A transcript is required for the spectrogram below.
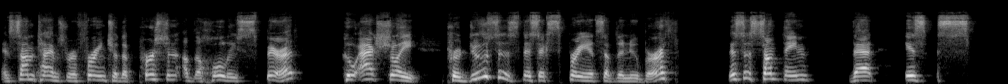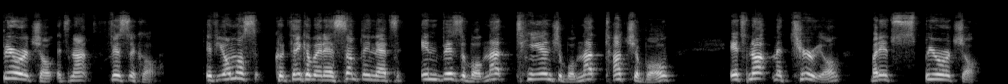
and sometimes referring to the person of the Holy Spirit who actually produces this experience of the new birth. This is something that is spiritual, it's not physical. If you almost could think of it as something that's invisible, not tangible, not touchable, it's not material, but it's spiritual.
